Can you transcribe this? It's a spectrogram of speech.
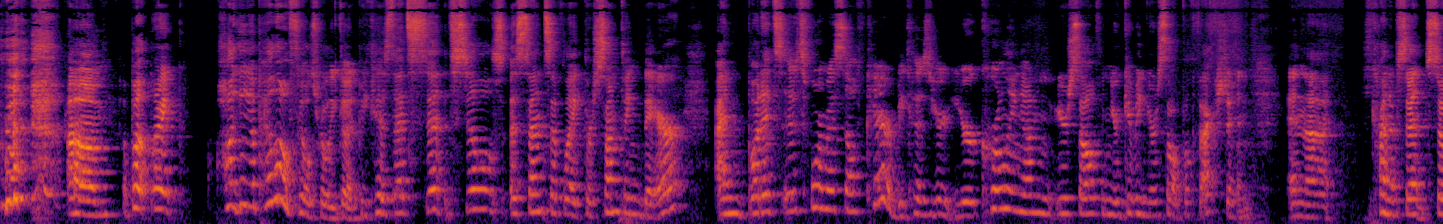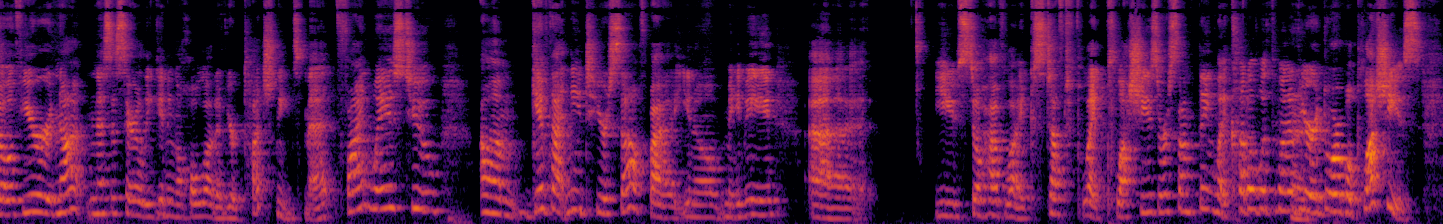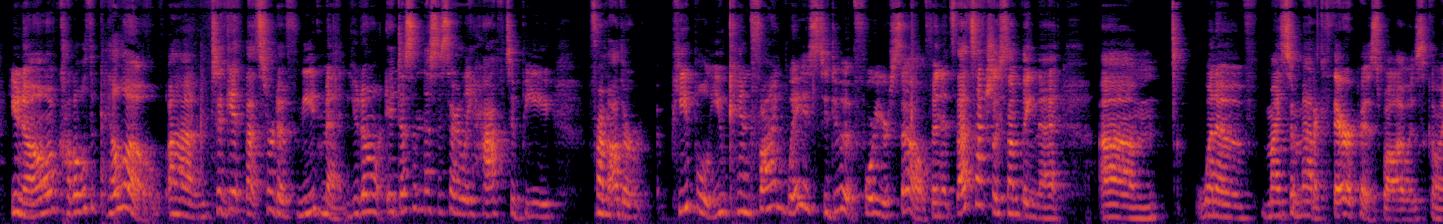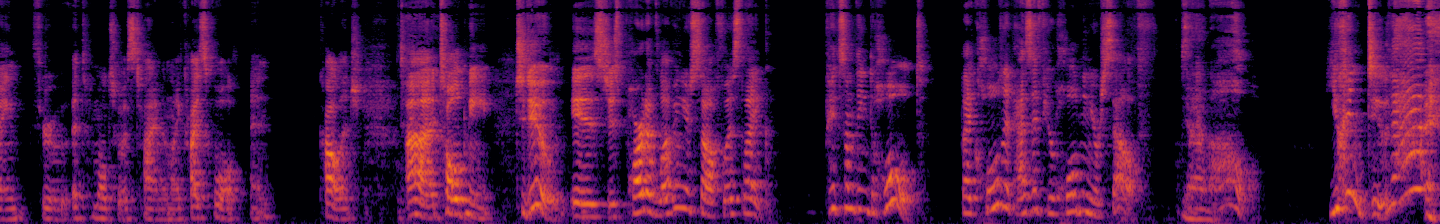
um, but like hugging a pillow feels really good because that's still a sense of like there's something there, and but it's it's form of self care because you're you're curling on yourself and you're giving yourself affection and that kind of sense. So if you're not necessarily getting a whole lot of your touch needs met, find ways to um, give that need to yourself by you know maybe uh, you still have like stuffed like plushies or something like cuddle with one of Right. your adorable plushies you know cuddle with a pillow um, to get that sort of need met you don't it doesn't necessarily have to be from other people you can find ways to do it for yourself and it's that's actually something that um, one of my somatic therapists while i was going through a tumultuous time in like high school and college uh, told me to do is just part of loving yourself was like pick something to hold. Like hold it as if you're holding yourself. Yeah. like, oh, you can do that? I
